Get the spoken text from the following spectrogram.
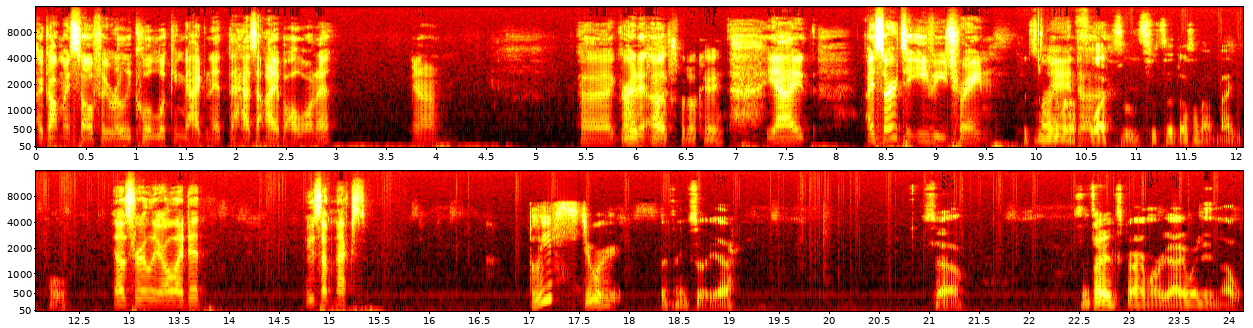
I got myself a really cool looking magnet that has an eyeball on it. You know. Uh, grind Weird it up. but okay. Yeah, I, I started to EV train. It's not even a And, uh, flex since it doesn't have magnet pull. That was really all I did. Who's up next? believe Stuart. I think so. Yeah. So, since I had Skarmory, I went in. out-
